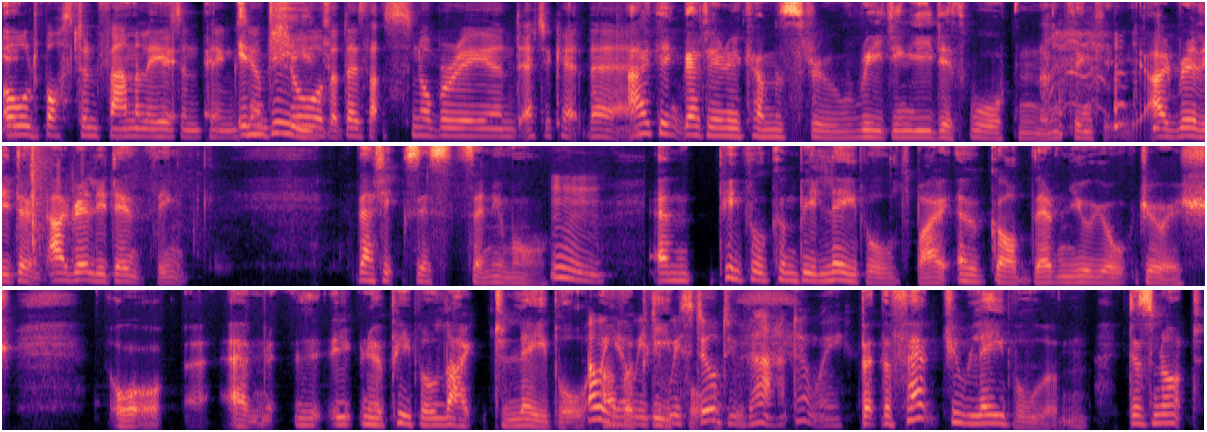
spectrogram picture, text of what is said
old Boston families and things, yeah, I'm sure that there's that snobbery and etiquette there. I think that only comes through reading Edith Wharton and thinking. I really don't. I really don't think that exists anymore. Hmm. And people can be labelled by, oh God, they're New York Jewish, or um, you know, people like to label oh, other yeah, we, do, we still do that, don't we? But the fact you label them does not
